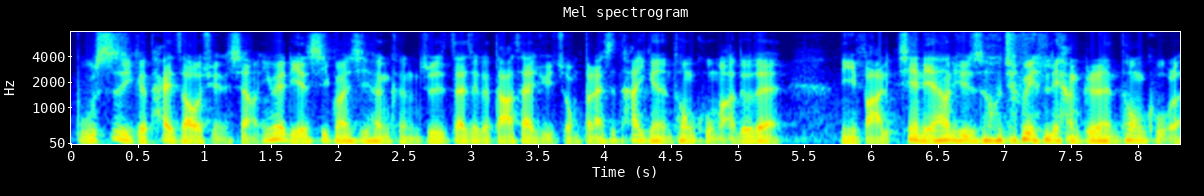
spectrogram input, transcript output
不是一个太糟的选项，因为联系关系很可能就是在这个大赛局中，本来是他一个人痛苦嘛，对不对？你把线连上去之后，就变两个人很痛苦了，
